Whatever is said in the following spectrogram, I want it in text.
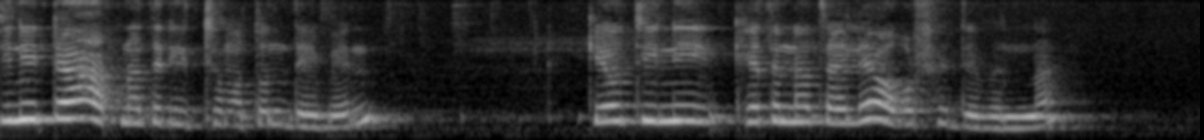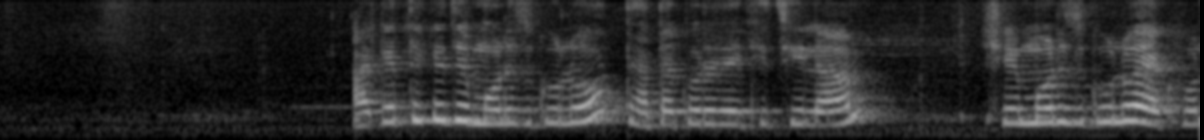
চিনিটা আপনাদের ইচ্ছে মতন দেবেন। কেউ চিনি খেতে না চাইলে অবশ্যই দেবেন না। আগে থেকে যে মরিচগুলো থেতা করে রেখেছিলাম, সেই মরিচগুলো এখন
